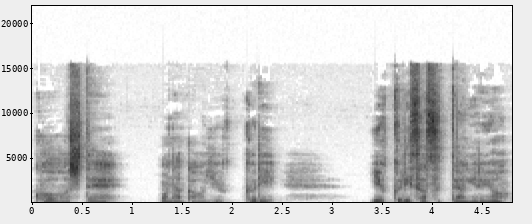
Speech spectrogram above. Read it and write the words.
こうして、お腹をゆっくり、ゆっくりさすってあげるよ。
